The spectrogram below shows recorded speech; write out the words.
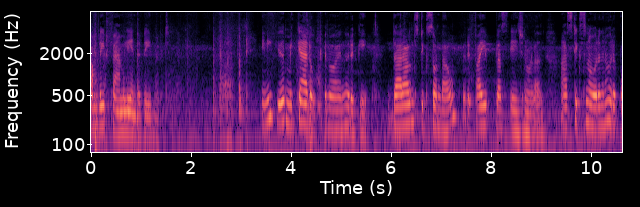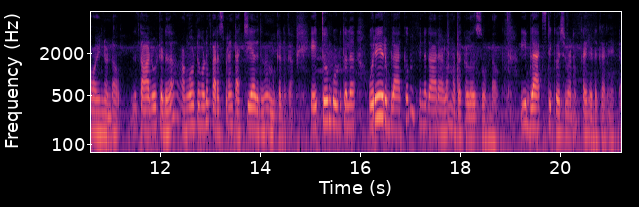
കംപ്ലീറ്റ് ഫാമിലി എന്റർടൈൻമെന്റ് ഇനി ഇത് മിക്കാഡോ എന്ന് പറയുന്ന ഒരു ഗെയിം ധാരാളം സ്റ്റിക്സ് ഉണ്ടാവും. ഒരു ഫൈവ് പ്ലസ് ഏജിനുള്ളത് ആ സ്റ്റിക്സിന് ഓരോന്നിനും ഒരു പോയിന്റ് ഉണ്ടാവും. ഇത് താഴോട്ട് ഇടുക അങ്ങോട്ടും ഇങ്ങോട്ടും പരസ്പരം ടച്ച് ചെയ്യാതിരുന്ന് നമുക്ക് എടുക്കാം. ഏറ്റവും കൂടുതൽ ഒരേ ഒരു ബ്ലാക്കും പിന്നെ ധാരാളം മദർ കളേഴ്സും ഉണ്ടാവും. ഈ ബ്ലാക്ക് സ്റ്റിക്ക് വെച്ച് വേണം കയ്യിലെടുക്കാനായിട്ട്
